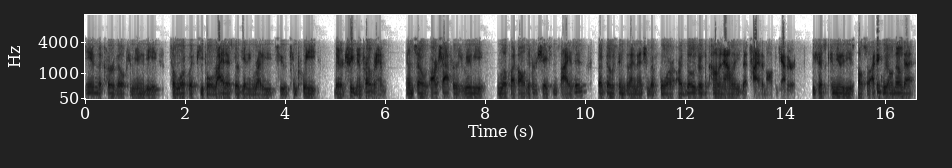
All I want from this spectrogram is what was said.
in the Kerrville community to work with people right as they're getting ready to complete their treatment program. And so our chapters really look like all different shapes and sizes, but those things that I mentioned before are those are the commonalities that tie them all together. Because communities also, I think we all know that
